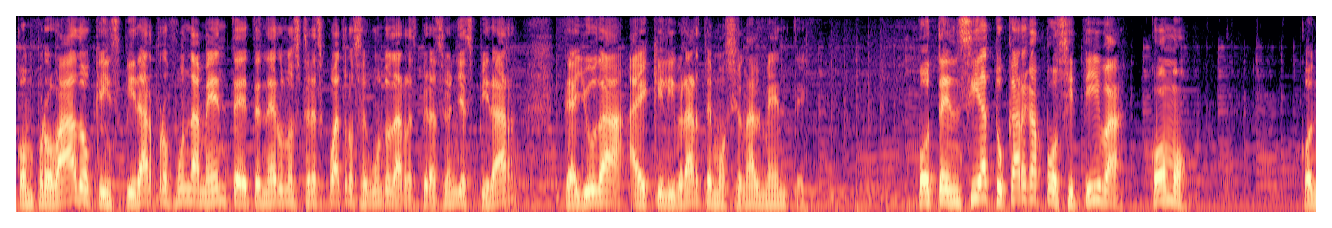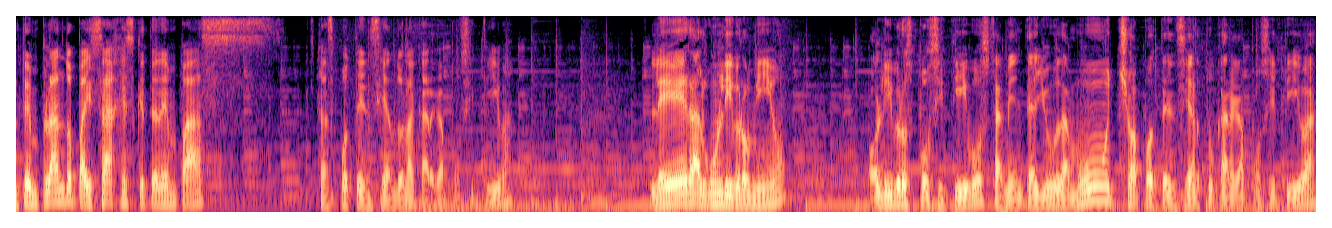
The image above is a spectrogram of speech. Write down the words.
Comprobado que inspirar profundamente, tener unos 3-4 segundos la respiración y expirar, te ayuda a equilibrarte emocionalmente. Potencia tu carga positiva. ¿Cómo? Contemplando paisajes que te den paz. Estás potenciando la carga positiva. Leer algún libro mío o libros positivos también te ayuda mucho a potenciar tu carga positiva.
